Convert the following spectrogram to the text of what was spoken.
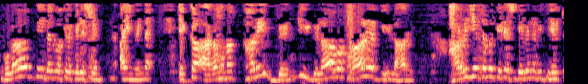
ගොඩාක් දේ බැලුවා කියලා කෙලෙස් වෙන්න අයින් වෙන්න එක අරමුණක් හරි වෙන්ටි වෙලාව කාලයක් ගිහිල්ලා හරි හරියටම කෙලෙස් ගෙවෙන විදිහට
